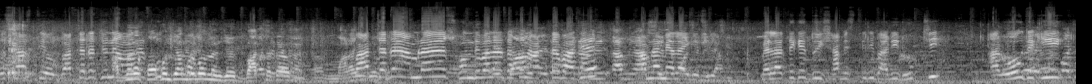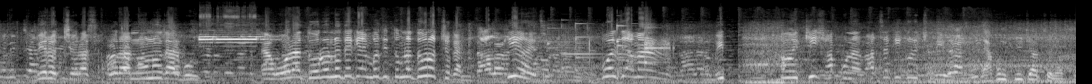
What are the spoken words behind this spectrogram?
ও শাস্তি হোক। বাচ্চাটার জন্য আমাদের কখন জানতে পারলেন যে বাচ্চাটা আমরা সন্ধেবেলা তখন আটটা বাজে আমরা মেলায় গেছিলাম। মেলা থেকে দুই স্বামী স্ত্রী বাড়ি ঢুকছি আর ও দেখি বেরোচ্ছে। ওরা ওরা ননদ আর বউ। তা ওরা দৌড়নো দেখে আমি বলছি তোমরা দৌড়চ্ছ কেন? কি হয়েছে? বলছে আমার বিপ- আমি কি সপনার বাচ্চা কি করে চুরি এখন কি চাচ্ছেন আপনি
